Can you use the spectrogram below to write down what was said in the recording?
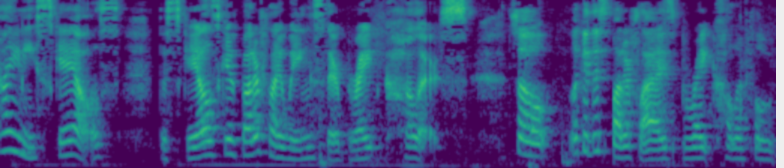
tiny scales. The scales give butterfly wings their bright colors. So look at this butterfly's bright colorful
